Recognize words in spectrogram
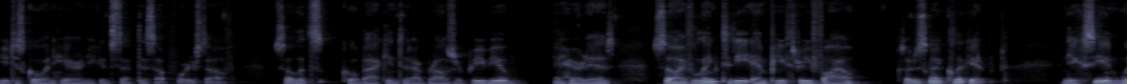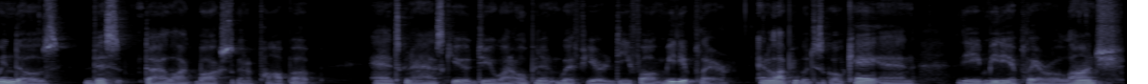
you just go in here and you can set this up for yourself. So let's go back into that browser preview, and here it is. So I've linked to the MP3 file. So I'm just going to click it, and you can see in Windows, this dialog box is going to pop up and it's going to ask you, do you want to open it with your default media player? And a lot of people just go, okay, and the media player will launch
